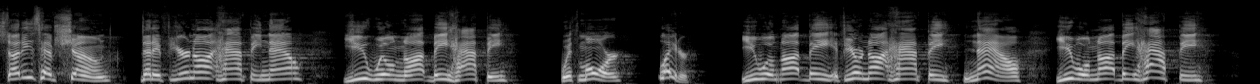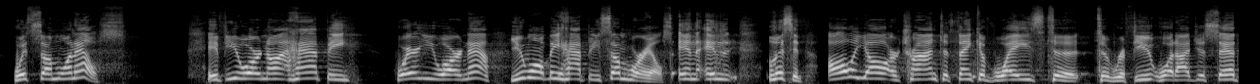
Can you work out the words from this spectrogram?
Studies have shown that if you're not happy now, you will not be happy with more later. You will not be, if you're not happy now, you will not be happy with someone else. If you are not happy where you are now. You won't be happy somewhere else. And, and listen, all of y'all are trying to think of ways to, to refute what I just said,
